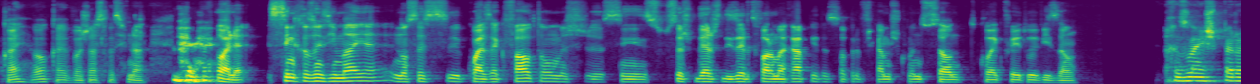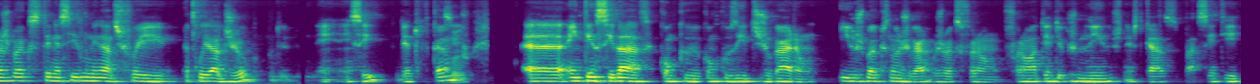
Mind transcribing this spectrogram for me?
Ok, ok, vou já selecionar. Olha, cinco razões e meia, não sei se quais é que faltam, mas assim, se vocês puderes dizer de forma rápida, só para ficarmos com uma noção de qual é que foi a tua visão. Razões para os Bucks terem sido eliminados foi a qualidade de jogo em, em si, dentro de campo, uh, a intensidade com que, com que os Heat jogaram e os Bucks não jogaram, os Bucks foram, foram autênticos meninos, neste caso, pá, senti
